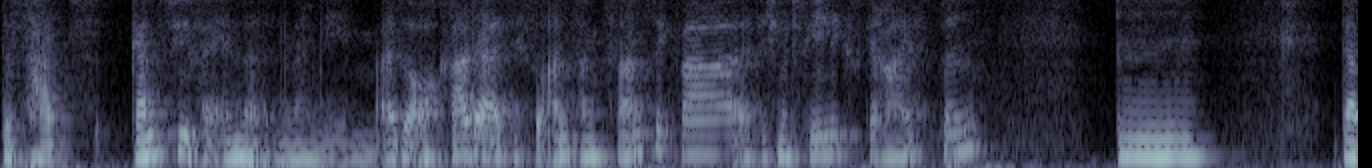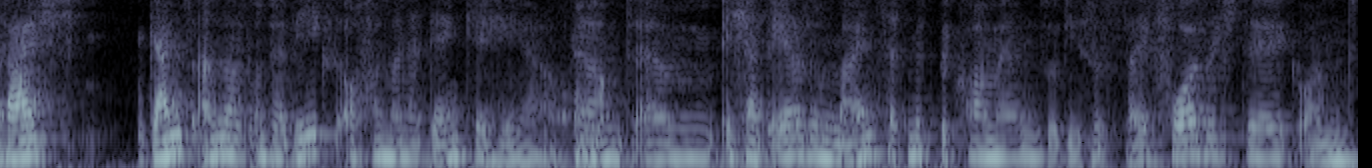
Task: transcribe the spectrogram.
das hat ganz viel verändert in meinem Leben. Also auch gerade als ich so Anfang 20 war, als ich mit Felix gereist bin, mm, da war ich ganz anders unterwegs, auch von meiner Denke her. Ja. Und ähm, ich habe eher so ein Mindset mitbekommen, so dieses sei vorsichtig und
